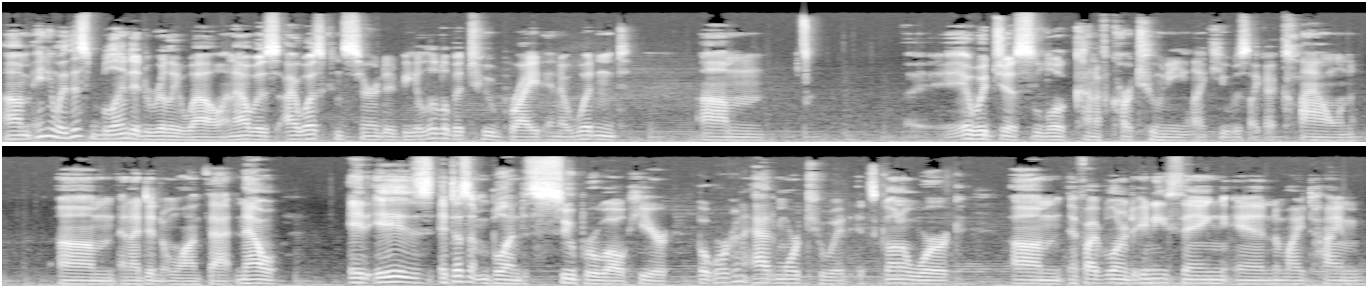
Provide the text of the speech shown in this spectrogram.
Um, anyway, this blended really well, and I was I was concerned it'd be a little bit too bright and it wouldn't um, it would just look kind of cartoony, like he was like a clown. Um, and I didn't want that. Now, it is, it doesn't blend super well here, but we're going to add more to it. It's going to work. Um, if I've learned anything in my time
